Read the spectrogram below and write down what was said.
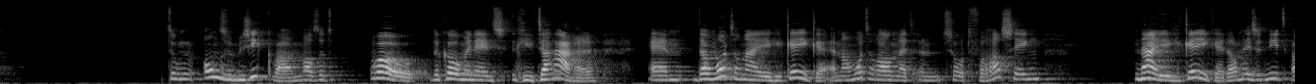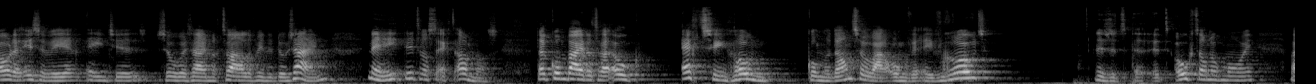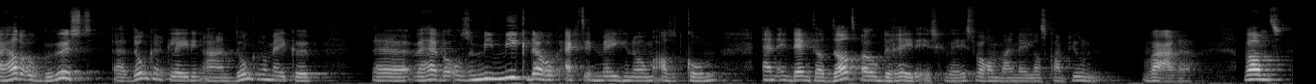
Toen onze muziek kwam, was het... Wow, er komen ineens gitaren. En dan wordt er naar je gekeken. En dan wordt er al met een soort verrassing naar je gekeken. Dan is het niet, oh, daar is er weer eentje, zo zijn er twaalf in het dozijn. Nee, dit was echt anders. Daar komt bij dat wij ook echt synchroon konden dansen. We waren ongeveer even groot. Dus het, eh, het oogt dan ook mooi. Wij hadden ook bewust uh, donkere kleding aan, donkere make-up. Uh, we hebben onze mimiek daar ook echt in meegenomen als het kon. En ik denk dat dat ook de reden is geweest waarom wij Nederlands kampioen waren. Want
